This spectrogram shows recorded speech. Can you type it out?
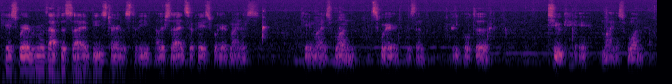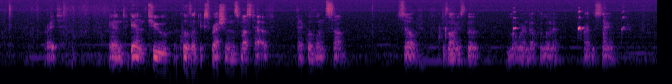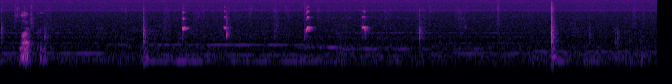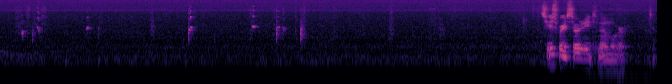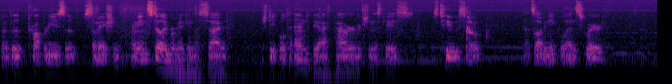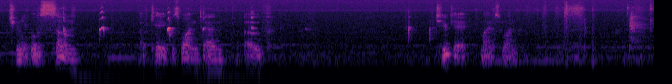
k squared, we move that to the side, these terms to the other side, so k squared minus k minus 1 squared is then equal to 2k minus 1, right? And again, two equivalent expressions must have an equivalent sum. So, as long as the lower and upper limit are the same, logically. So here's where you need to know more about the properties of summation. I mean, still we're making this side just equal to n to the ith power, which in this case is 2, so that's all going to equal n squared, which is to equal the sum of k equals 1 to n of 2k minus 1.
